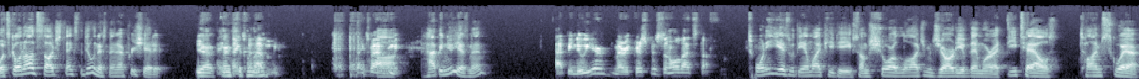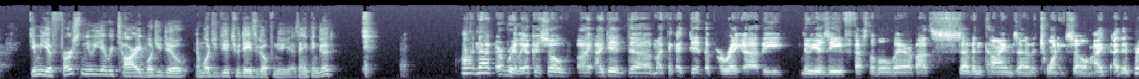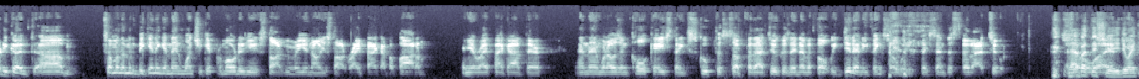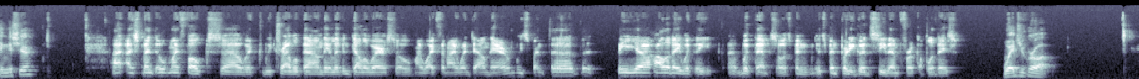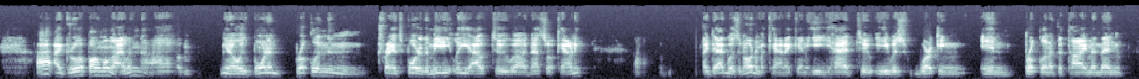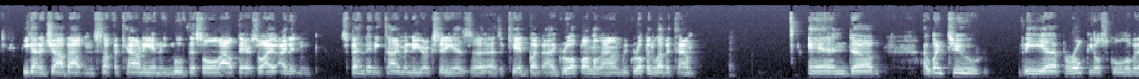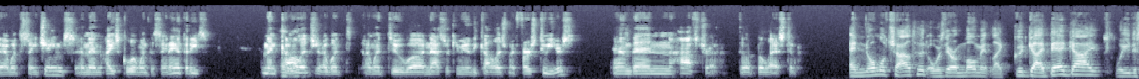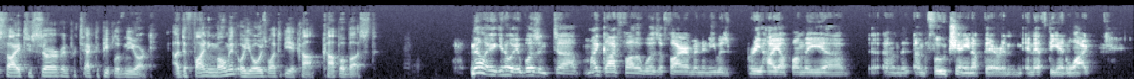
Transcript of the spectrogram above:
What's going on, Sarge? Thanks for doing this, man. I appreciate it. Yeah, Hey, thanks, thanks for for coming. having me. Thanks for having Uh, me. Happy New Year's, man. Happy New Year, Merry Christmas, and all that stuff. 20 years with the NYPD, so I'm sure a large majority of them were at Details, Times Square. Give me your first New Year retired. What'd you do? And what'd you do two days ago for New Year's? Anything good? Uh, not really. Okay, so I, I did. Um, I think I did the parade, uh, the New Year's Eve festival there about seven times out of the twenty. So I, I did pretty good. Um, some of them in the beginning, and then once you get promoted, you start. You know, you start right back at the bottom, and you're right back out there. And then when I was in Cold Case, they scooped us up for that too because they never thought we did anything, so we, they sent us to that too. And how about this uh, year? You do anything this year? I, I spent it with my folks. Uh, we, we traveled down. They live in Delaware, so my wife and I went down there. We spent uh, the, the uh, holiday with the uh, with them. So it's been it's been pretty good to see them for a couple of days. Where'd you grow up? Uh, I grew up on Long Island. Um, you know, was born in Brooklyn and transported immediately out to uh, Nassau County. Uh, my dad was an auto mechanic, and he had to. He was working in Brooklyn at the time, and then he got a job out in Suffolk County, and he moved us all out there. So I, I didn't spend any time in New York City as a, as a kid, but I grew up on Long Island. We grew up in Levittown, and um I went to the uh, parochial school over there. I went to St. James, and then high school I went to St. Anthony's, and then Oh. college I went I went to uh, Nassau Community College my first two years, and then Hofstra the, the last two. And normal childhood, or was there a moment like good guy, bad guy, where you decided to serve and protect the people of New York? A defining moment, or you always want to be a cop, cop or bust? No, you know, it wasn't. Uh, my godfather was a fireman, and he was pretty high up on the uh, on the on the food chain up there in, in FDNY.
